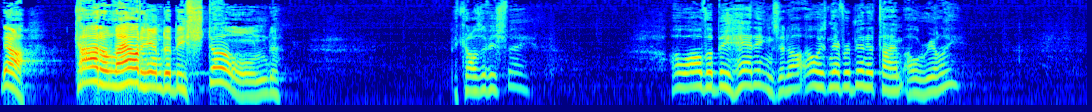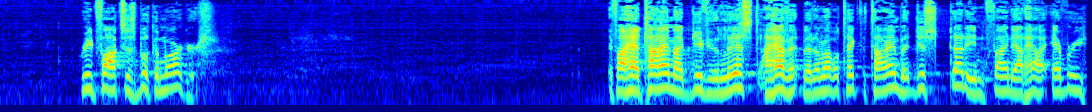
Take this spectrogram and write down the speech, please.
Now, God allowed him to be stoned because of his faith. Oh, all the beheadings and all. Oh, it's never been a time. Oh, really? Read Fox's Book of Martyrs. If I had time, I'd give you the list. I haven't, but I'm not going to take the time. But just study and find out how every,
